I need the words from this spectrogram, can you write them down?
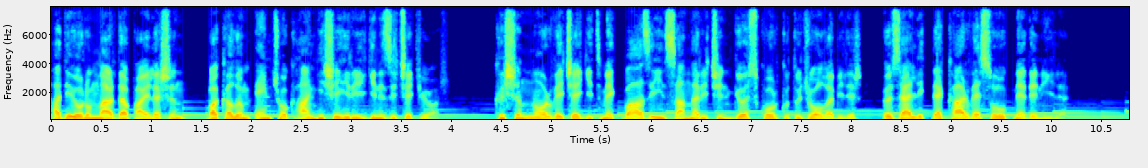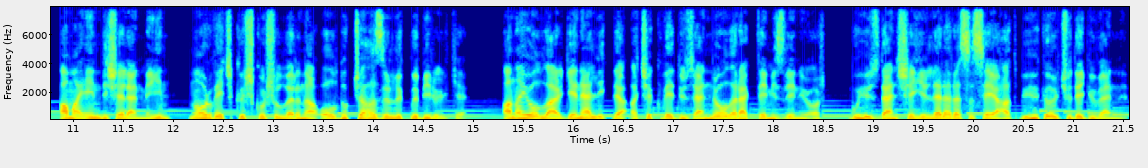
Hadi yorumlarda paylaşın, bakalım en çok hangi şehir ilginizi çekiyor? Kışın Norveç'e gitmek bazı insanlar için göz korkutucu olabilir, özellikle kar ve soğuk nedeniyle. Ama endişelenmeyin, Norveç kış koşullarına oldukça hazırlıklı bir ülke. Ana yollar genellikle açık ve düzenli olarak temizleniyor, bu yüzden şehirler arası seyahat büyük ölçüde güvenli.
